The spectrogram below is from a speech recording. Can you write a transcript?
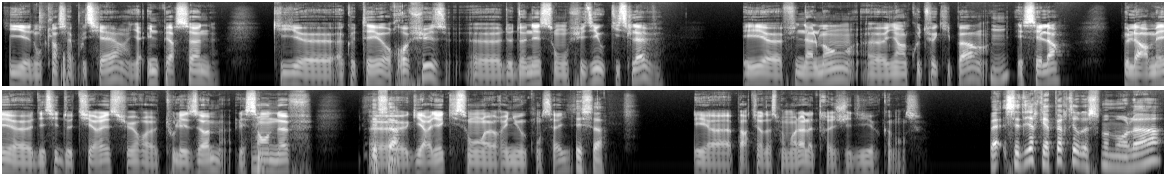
qui donc lance la poussière. Il y a une personne qui à côté refuse de donner son fusil ou qui se lève et finalement il y a un coup de feu qui part mmh. et c'est là que l'armée euh, décide de tirer sur euh, tous les hommes, les 109 euh, guerriers qui sont réunis au Conseil. C'est ça. Et à partir de ce moment-là, la tragédie commence. Bah, C'est-à-dire qu'à partir de ce moment-là,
